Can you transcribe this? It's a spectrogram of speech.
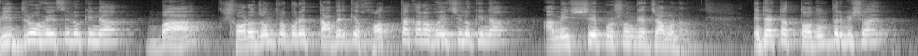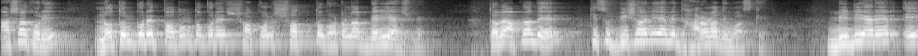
বিদ্রোহ হয়েছিল কিনা বা ষড়যন্ত্র করে তাদেরকে হত্যা করা হয়েছিল কিনা, আমি সে প্রসঙ্গে যাব না। এটা একটা তদন্তের বিষয়। আশা করি নতুন করে তদন্ত করে সকল সত্য ঘটনা বেরিয়ে আসবে। তবে আপনাদের কিছু বিষয় নিয়ে আমি ধারণা দেব আজকে। বিডিআরের এই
